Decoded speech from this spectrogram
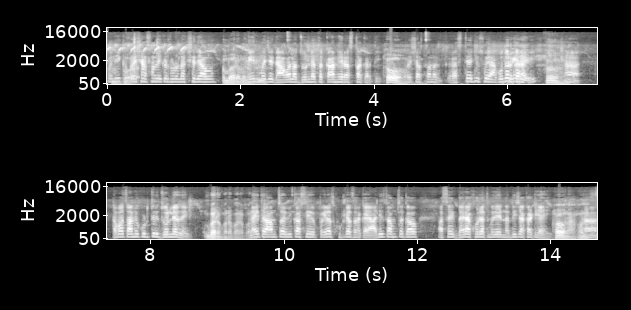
पण एक प्रशासनाने इकडे थोडं लक्ष द्यावं. बरोबर. मेन म्हणजे गावाला जोडण्याचं काम हे रस्ता करते. हो हो. प्रशासनानं रस्त्याची सोय अगोदर करावी. हम्म. हा. तेव्हाच आम्ही कुठेतरी जोडल्या जाईल. बरं बरं बरं बरं नाहीतर आमचा विकास हे पहिलाच कुठल्यासारखा आहे. आधीच आमचं गाव असं एक दऱ्याखोऱ्यात म्हणजे नदीच्या काठी आहे. हो ना हो ना. हा.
